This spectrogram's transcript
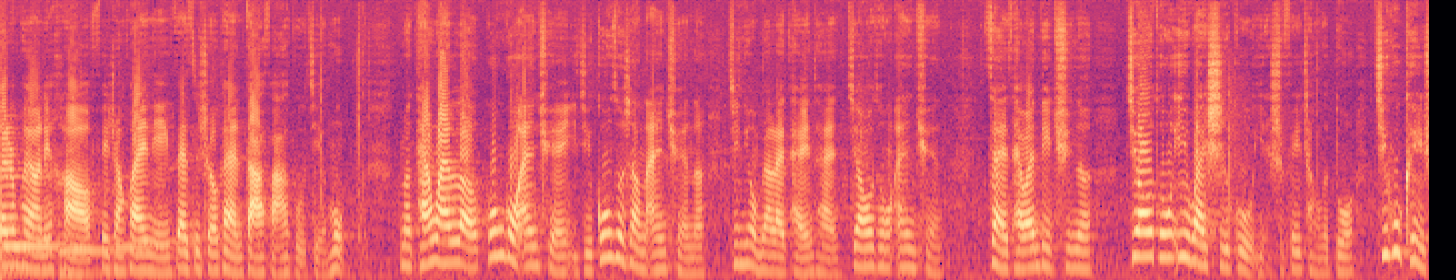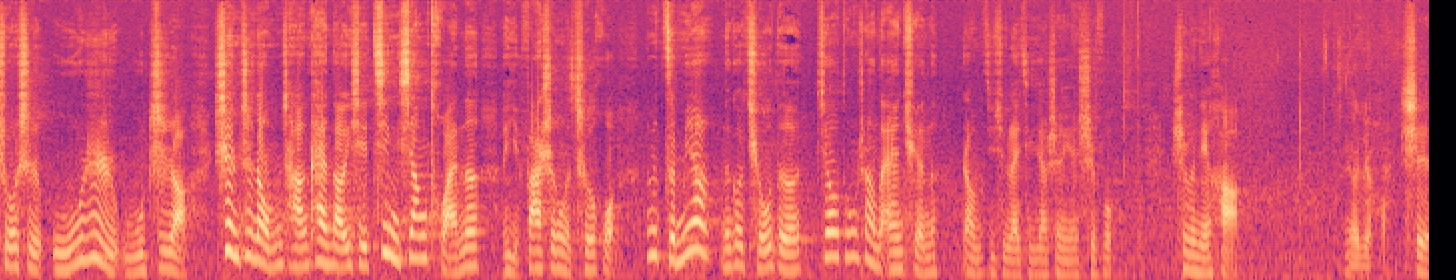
观众朋友，你好，非常欢迎您再次收看《大法古》节目。那么谈完了公共安全以及工作上的安全呢，今天我们要来谈一谈交通安全。在台湾地区呢，交通意外事故也是非常的多，几乎可以说是无日无之啊。甚至呢，我们常看到一些进香团呢，也发生了车祸。那么，怎么样能够求得交通上的安全呢？让我们继续来请教圣严师傅。师傅您好，小姐好，是。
